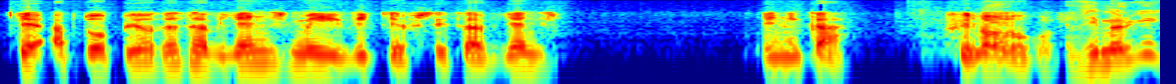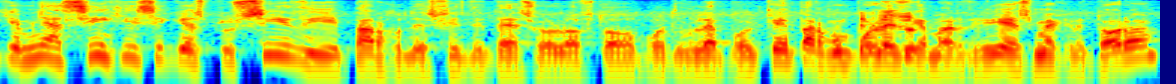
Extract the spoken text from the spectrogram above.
και από το οποίο δεν θα βγαίνεις με ειδίκευση, θα βγαίνεις γενικά φιλόλογος. Ναι, δημιουργεί και μια σύγχυση και στους ήδη υπάρχοντες φοιτητές όλο αυτό από ό,τι βλέπω και υπάρχουν πολλές διαμαρτυρίες μέχρι τώρα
